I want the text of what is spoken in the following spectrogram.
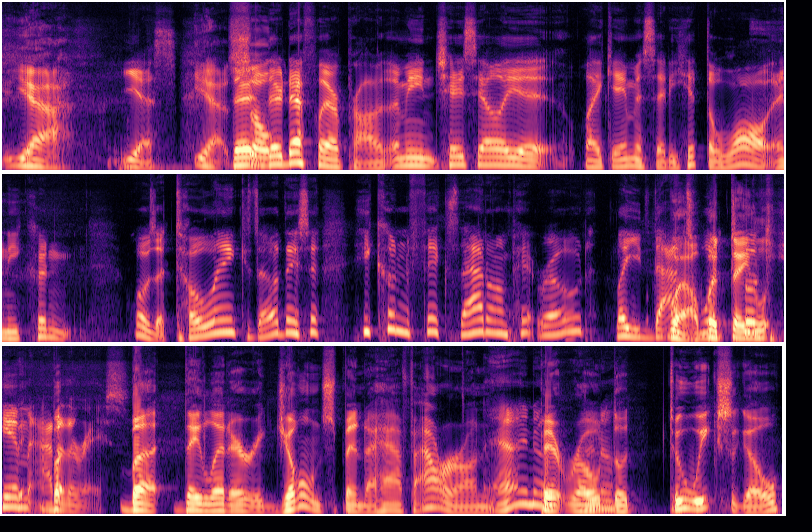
Yeah, Yes, Yeah, There, so- there definitely are problems. I mean, Chase Elliott, like Amos said, he hit the wall and he couldn't. What was it, toe link? Is that what they said? He couldn't fix that on pit road. Like that's Well, what they took l- him but- out of the race. But they let Erik Jones spend a half hour on Yeah, know, pit road the two weeks ago,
